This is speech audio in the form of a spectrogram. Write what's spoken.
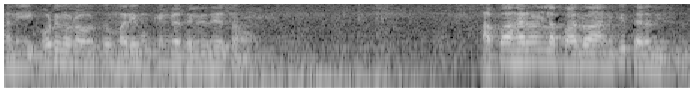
అని ఈ కూటమి ప్రభుత్వం మరీ ముఖ్యంగా తెలుగుదేశం అపహరణల పర్వానికి తెరదీసింది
